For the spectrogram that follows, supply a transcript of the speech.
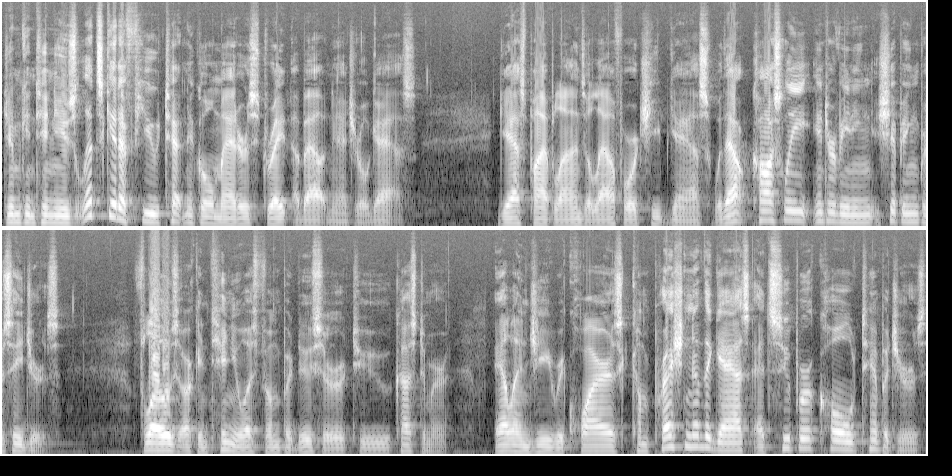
Jim continues, let's get a few technical matters straight about natural gas. Gas pipelines allow for cheap gas without costly intervening shipping procedures. Flows are continuous from producer to customer. LNG requires compression of the gas at super cold temperatures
